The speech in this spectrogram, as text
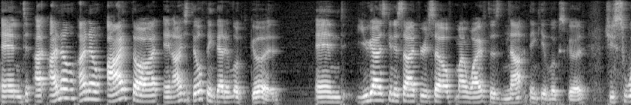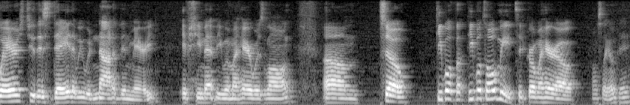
And I, I know, I know, I thought, and I still think that it looked good. And you guys can decide for yourself. My wife does not think it looks good. She swears to this day that we would not have been married if she met me when my hair was long. Um, so people th- people told me to grow my hair out. I was like, okay.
